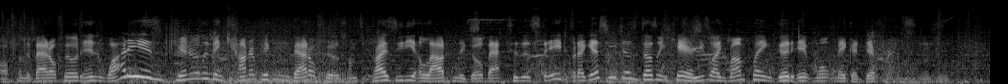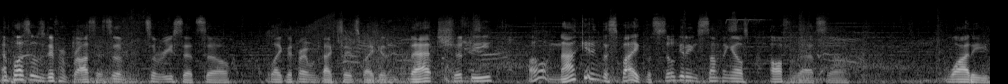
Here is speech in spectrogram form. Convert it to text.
off from the battlefield. And Wadi has generally been counterpicking battlefield, so I'm surprised ZD allowed him to go back to this stage. But I guess he just doesn't care. He's like, if I'm playing good, it won't make a difference. And plus, it was a different process. It's a, it's a reset, so like they probably went back to spike, and that should be oh, not getting the spike, but still getting something else off of that. So Wadi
